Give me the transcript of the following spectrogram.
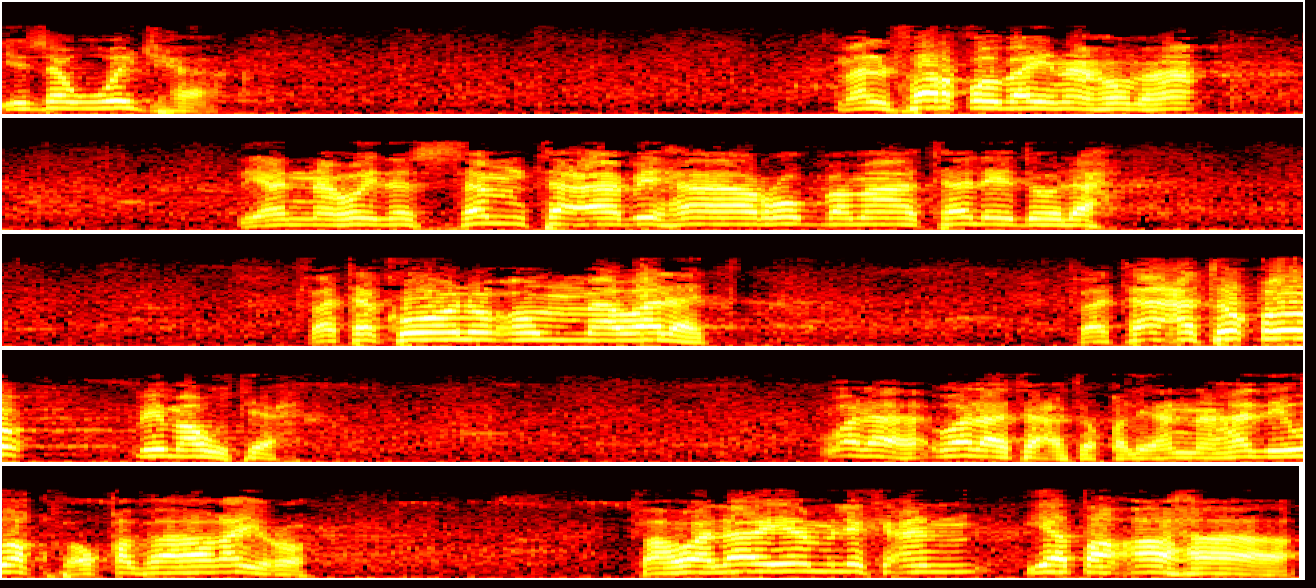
يزوجها. ما الفرق بينهما؟ لأنه إذا استمتع بها ربما تلد له. فتكون أم ولد. فتعتق بموته. ولا ولا تعتق لأن هذه وقف اوقفها غيره. فهو لا يملك أن يطأها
